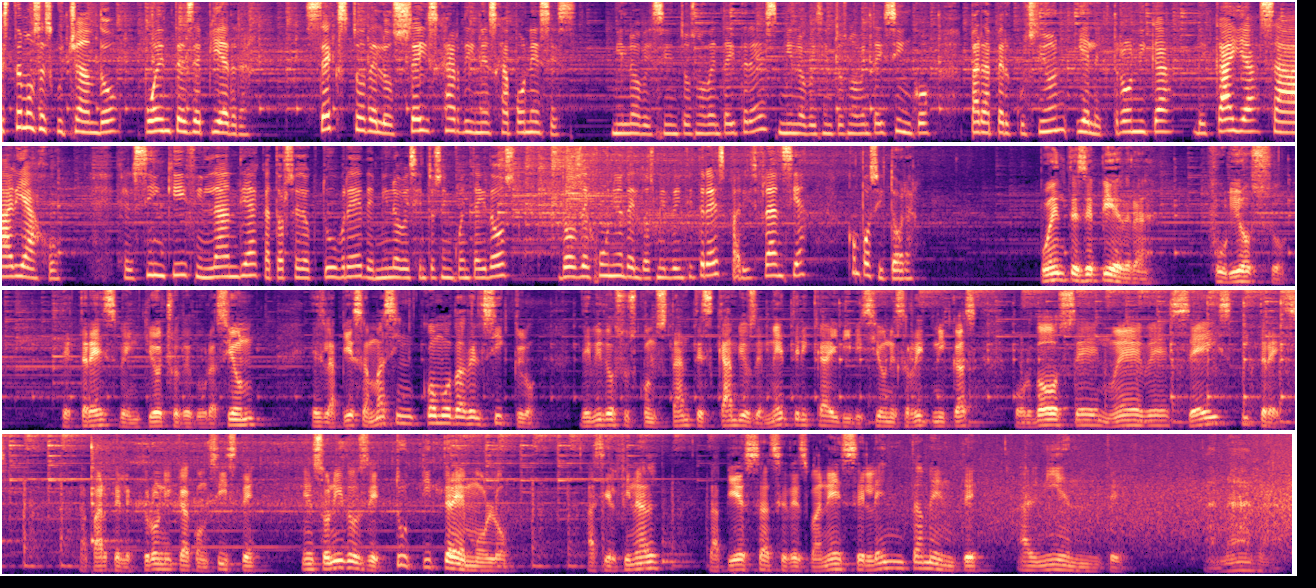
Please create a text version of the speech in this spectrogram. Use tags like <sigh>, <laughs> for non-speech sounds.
Estamos escuchando Puentes de Piedra, sexto de los seis jardines japoneses, 1993-1995, para percusión y electrónica de Kaya Saariajo, Helsinki, Finlandia, 14 de octubre de 1952, 2 de junio del 2023, París, Francia, compositora. Puentes de Piedra, Furioso, de 3.28 de duración, es la pieza más incómoda del ciclo, debido a sus constantes cambios de métrica y divisiones rítmicas por 12, 9, 6 y 3. La parte electrónica consiste en sonidos de tutti trémolo. Hacia el final, la pieza se desvanece lentamente al niente, a nada.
